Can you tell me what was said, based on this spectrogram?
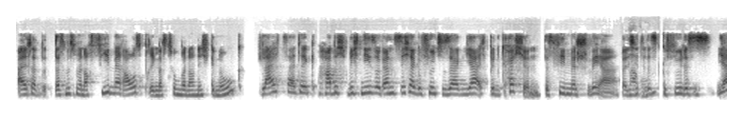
Alter. Das müssen wir noch viel mehr rausbringen. Das tun wir noch nicht genug. Gleichzeitig habe ich mich nie so ganz sicher gefühlt zu sagen, ja, ich bin Köchin. Das fiel mir schwer, weil ich Warum? hatte das Gefühl, dass es, ja,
